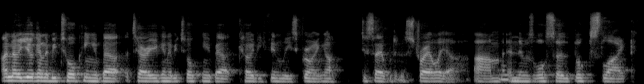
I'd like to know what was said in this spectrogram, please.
I know you're going to be talking about Terry. You're going to be talking about Carly Findlay's growing up disabled in Australia, um, and there was also books like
